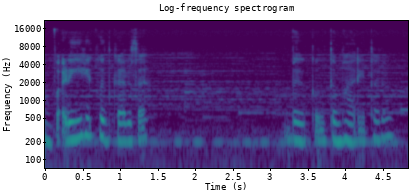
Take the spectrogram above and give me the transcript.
बड़ी ही खुद गर्ज है। बिल्कुल तुम्हारी तरह।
